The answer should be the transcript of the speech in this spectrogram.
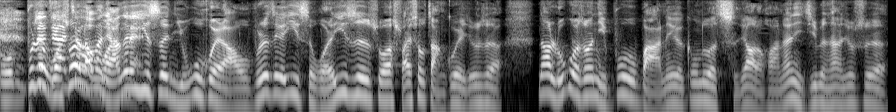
我 不是我说老板娘这个意思，你误会了，我不是这个意思。我的意思是说甩手掌柜，就是那如果说你不把那个工作辞掉的话，那你基本上就是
